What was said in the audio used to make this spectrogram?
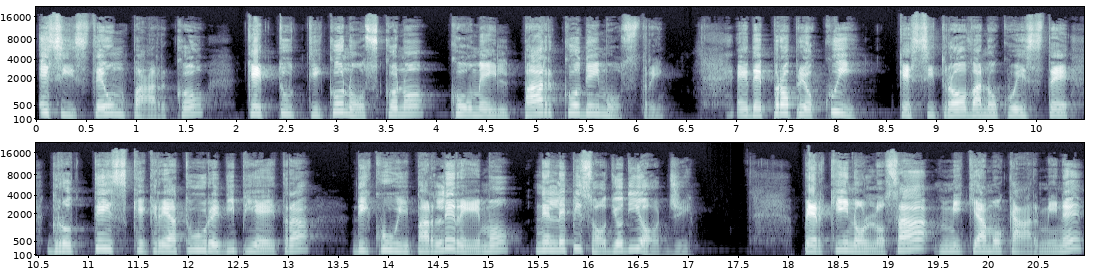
esiste un parco che tutti conoscono come il Parco dei Mostri. Ed è proprio qui che si trovano queste grottesche creature di pietra di cui parleremo nell'episodio di oggi. Per chi non lo sa, mi chiamo Carmine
